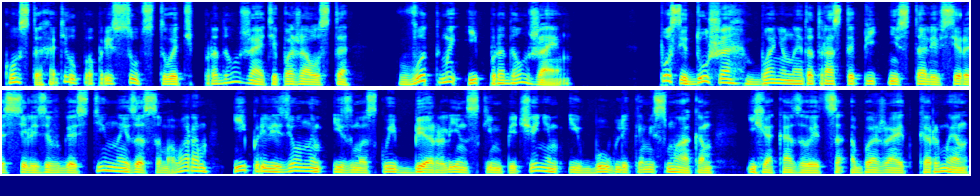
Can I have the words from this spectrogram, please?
Коста хотел поприсутствовать. Продолжайте, пожалуйста. Вот мы и продолжаем. После душа баню на этот раз топить не стали, все расселись в гостиной за самоваром и привезенным из Москвы берлинским печеньем и бубликами с маком. Их, оказывается, обожает Кармен.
